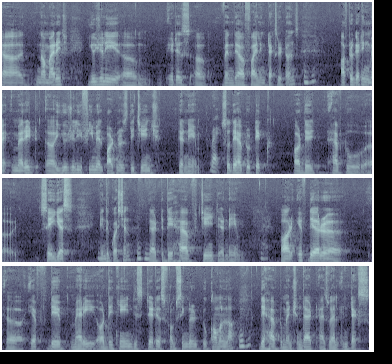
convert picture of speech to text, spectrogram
Uh, now, marriage usually um, it is uh, when they are filing tax returns. After getting ma- married, uh, usually female partners they change their name. Right. So they have to tick or they have to uh, say yes in the question that they have changed their name. Right. Or if they're uh, uh, if they marry or they change the status from single to common law, they have to mention that as well in tax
